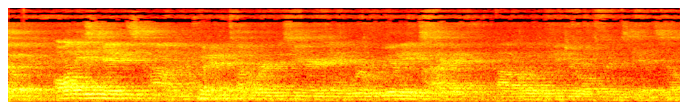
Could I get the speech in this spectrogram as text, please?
So all these kids um, put in a ton of work this year, and we're really excited uh, for what the future holds for these kids. So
